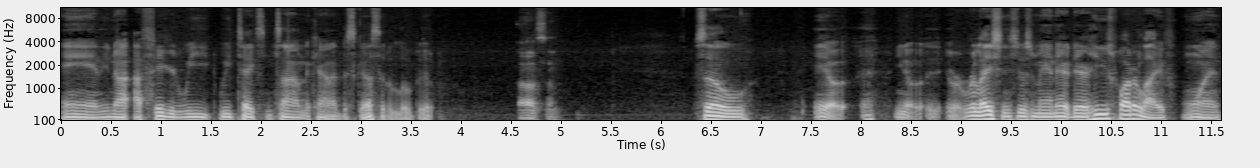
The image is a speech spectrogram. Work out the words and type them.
And you know, I figured we we take some time to kind of discuss it a little bit. Awesome. So, you know, you know, relationships, man, they're they're a huge part of life. One,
